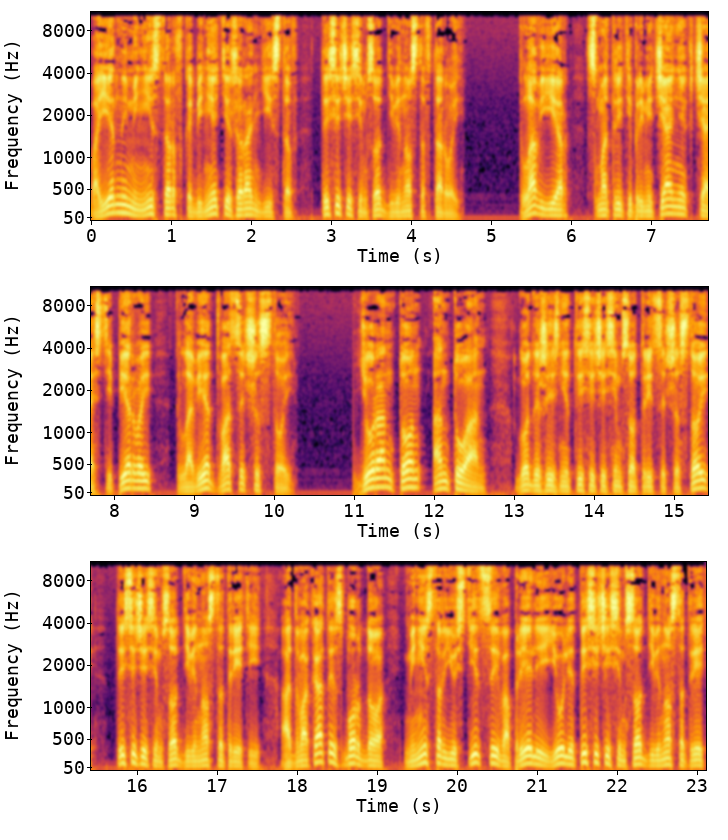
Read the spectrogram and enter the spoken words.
военный министр в кабинете жерандистов, 1792. Клавьер, смотрите примечание к части 1, главе 26. Дюрантон Антуан, годы жизни 1736 1793. Адвокат из Бордо, министр юстиции в апреле-июле 1793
